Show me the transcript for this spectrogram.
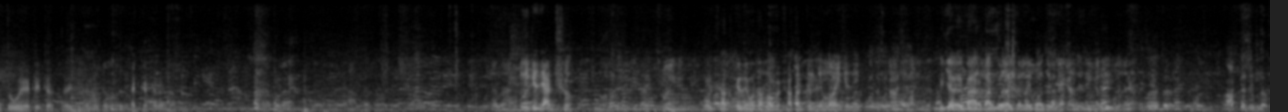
এত ওয়েট এটা এক করে দুই কেজি আটশো। ওই সাত কেজি মতো হবে সাত আট কেজি। নয় কেজি। বিচারে বার বারগুলো ওই করলেই পাওয়া যাবে। আট কেজি প্লাস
